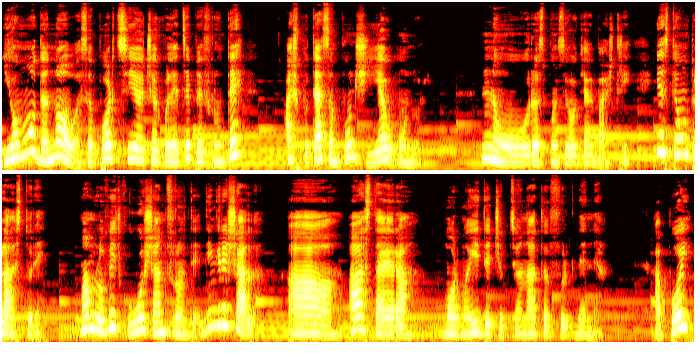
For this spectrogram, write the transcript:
E o modă nouă să porți cerculețe pe frunte? Aș putea să-mi pun și eu unul. Nu, răspunse ochii albaștri, este un plasture. M-am lovit cu ușa în frunte, din greșeală. A, asta era, mormăi decepționată fulg de nea. Apoi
